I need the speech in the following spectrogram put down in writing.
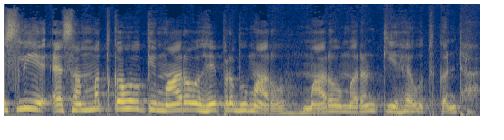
इसलिए ऐसा मत कहो कि मारो, हे प्रभु मारो। मारो मरण की है उत्कंठा।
